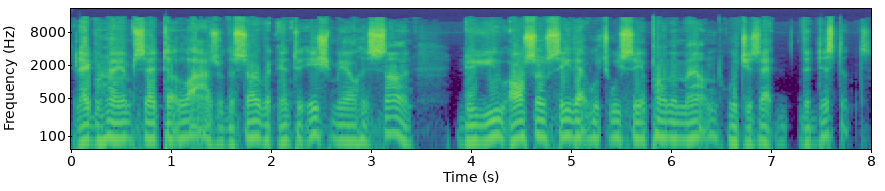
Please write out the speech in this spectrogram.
And Abraham said to Eliezer the servant and to Ishmael his son, Do you also see that which we see upon the mountain, which is at the distance?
